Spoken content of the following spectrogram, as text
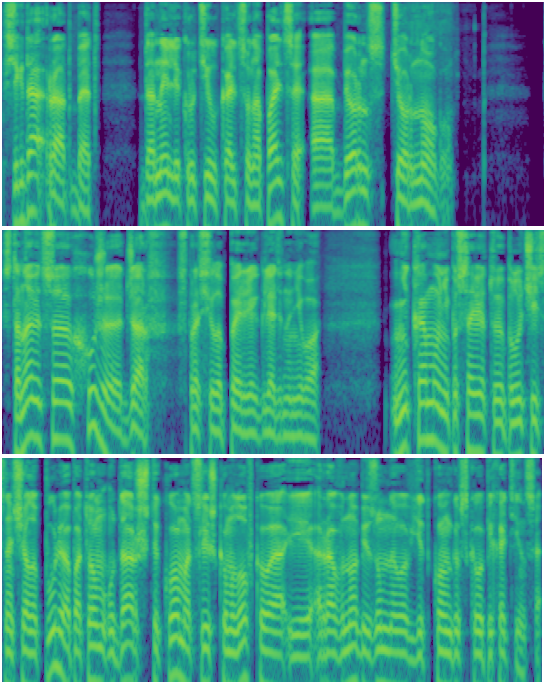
«Всегда рад, Бет». Данелли крутил кольцо на пальце, а Бернс тер ногу. «Становится хуже, Джарф?» — спросила Перри, глядя на него. — Никому не посоветую получить сначала пулю, а потом удар штыком от слишком ловкого и равно безумного вьетконговского пехотинца.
